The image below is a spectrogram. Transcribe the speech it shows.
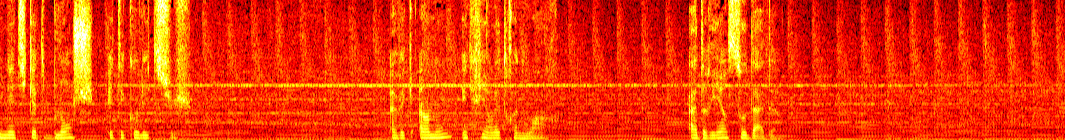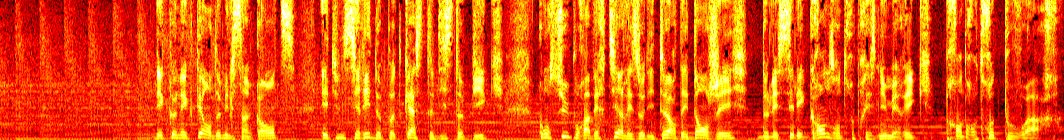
Une étiquette blanche était collée dessus. Avec un nom écrit en lettres noires. Adrien Sodade. Déconnecté en 2050 est une série de podcasts dystopiques conçus pour avertir les auditeurs des dangers de laisser les grandes entreprises numériques prendre trop de pouvoir.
